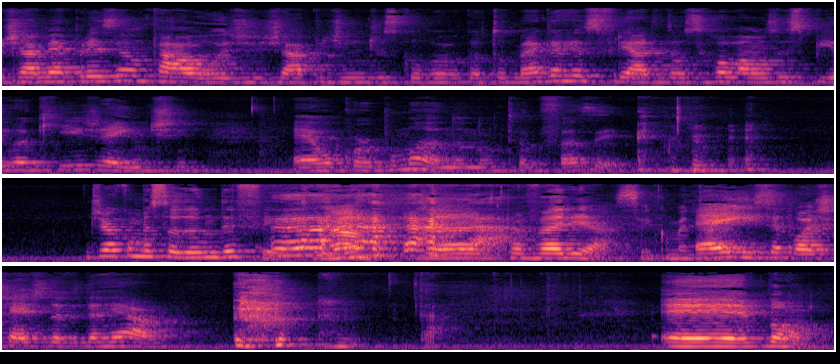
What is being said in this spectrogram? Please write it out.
já me apresentar hoje, já pedindo desculpa, porque eu tô mega resfriada, então se rolar uns espirros aqui, gente, é o corpo humano, não tem o que fazer. Já começou dando defeito, né? Já pra variar. Sem É isso, é podcast da vida real. Tá. É, bom,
